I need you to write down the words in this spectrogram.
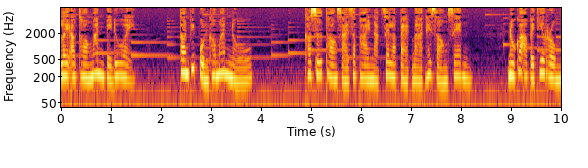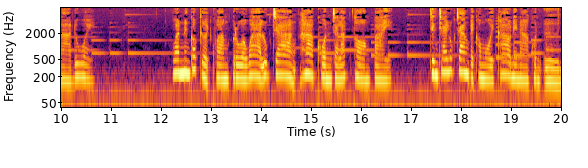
เลยเอาทองมั่นไปด้วย ตอนพี่ปุ่นเขามั่นหนู เขาซื้อทองสายสะพายหนักเส้นละแปดบาทให้สองเส้น หนูก็เอาไปที่โรงนาด้วย วันหนึ่งก็เกิดความกลัวว่าลูกจ้างห้าคนจะลักทองไป จึงใช้ลูกจ้างไปขโมยข้าวในนาคนอื่น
